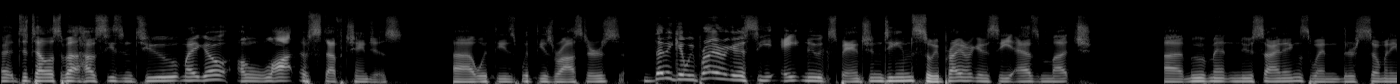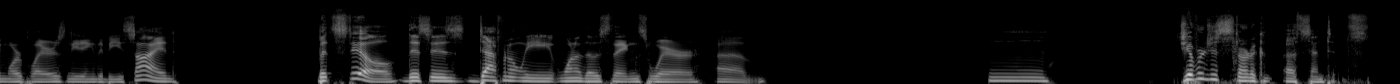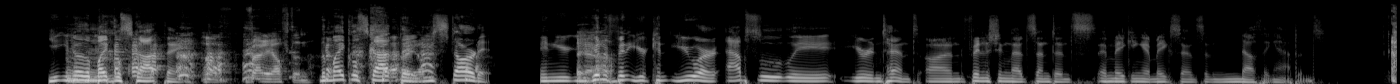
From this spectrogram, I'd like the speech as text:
uh, to tell us about how season 2 might go, a lot of stuff changes uh, with these with these rosters. Then again, we probably aren't going to see eight new expansion teams, so we probably aren't going to see as much uh, movement and new signings when there's so many more players needing to be signed but still this is definitely one of those things where um mm, do you ever just start a sentence you, you know the Mhm. michael scott thing Oh, very often. the michael scott thing you start it and you're, you're gonna Yeah. fin- you're con- you are absolutely your intent on finishing that sentence and making it make sense and nothing happens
